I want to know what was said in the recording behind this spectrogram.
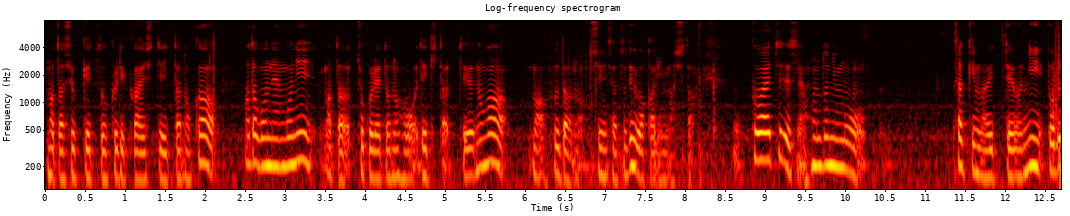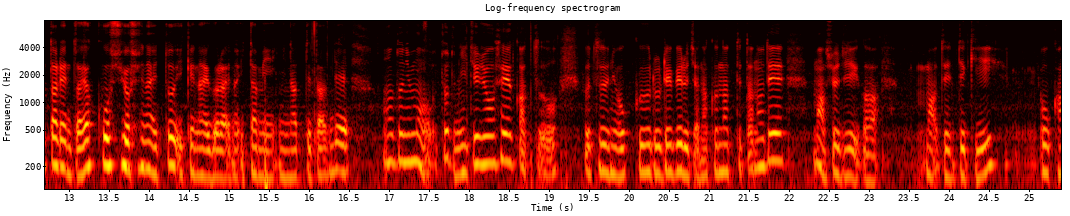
また出血を繰り返していたのかまた5年後にまたチョコレートの方ができたっていうのがまあ普段の診察で分かりました。加えてですね本当にもうさっきも言ったようにボルタレン座薬を使用しないといけないぐらいの痛みになってたんで本当にもうちょっと日常生活を普通に送るレベルじゃなくなってたので、まあ、主治医が、まあ、全摘を考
